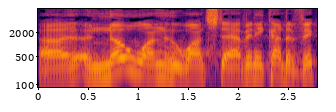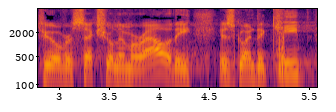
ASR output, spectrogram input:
Uh, no one who wants to have any kind of victory over sexual immorality is going to keep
